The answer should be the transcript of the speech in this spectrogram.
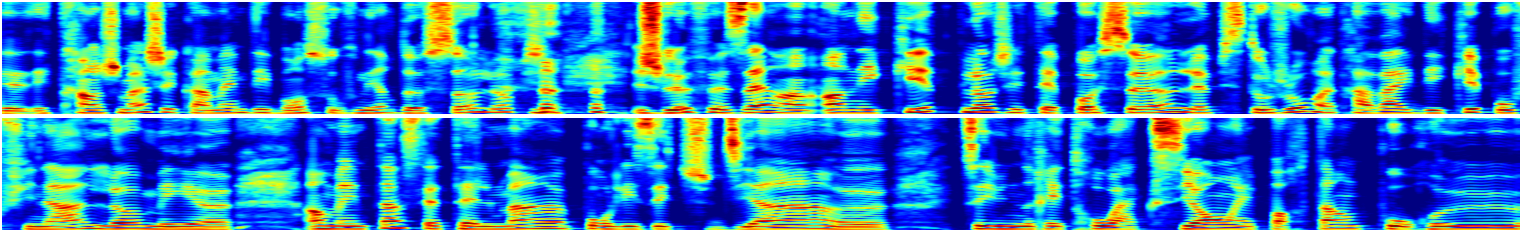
étrangement, j'ai quand même des bons souvenirs de ça. Là, puis je le faisais en, équipe. Là, j'étais pas seule. Puis c'est toujours un travail d'équipe au final. Là, mais euh, en même temps, c'était tellement pour les étudiants, euh, tu sais, une rétroaction importante pour eux.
